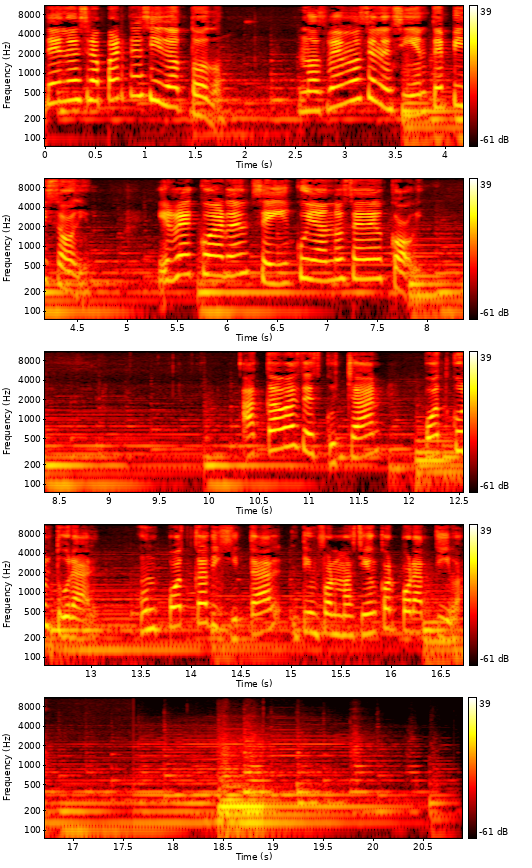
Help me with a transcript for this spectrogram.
De nuestra parte ha sido todo. Nos vemos en el siguiente episodio. Y recuerden seguir cuidándose del COVID. Acabas de escuchar Pod Cultural un podcast digital de información corporativa.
